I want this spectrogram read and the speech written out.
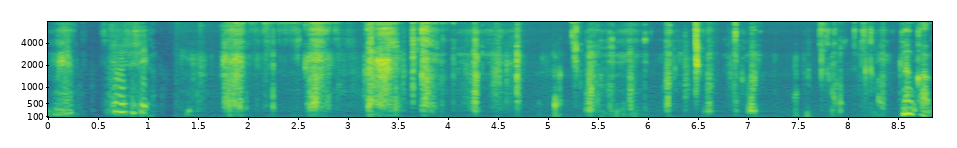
めっちゃ美味しい。なんか、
